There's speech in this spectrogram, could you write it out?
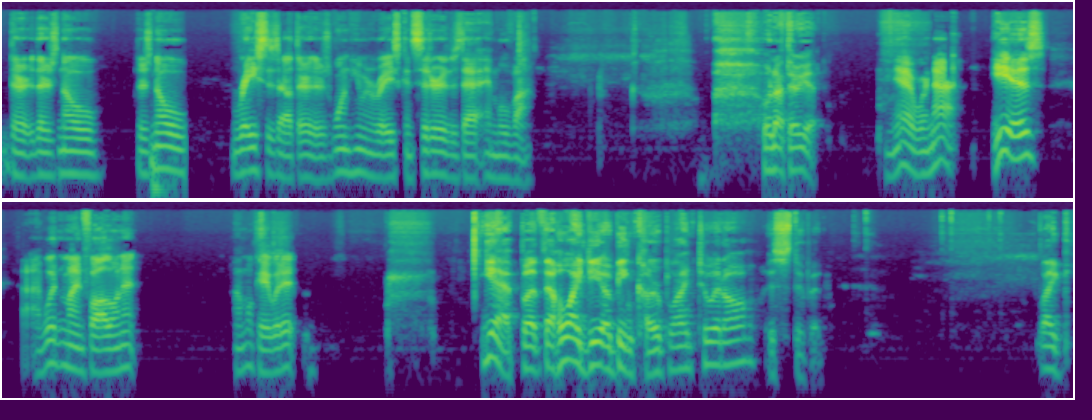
there there's no there's no races out there. There's one human race. Consider it as that, and move on. We're not there yet. Yeah, we're not. He is. I wouldn't mind following it. I'm okay with it. Yeah, but the whole idea of being colorblind to it all is stupid. Like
